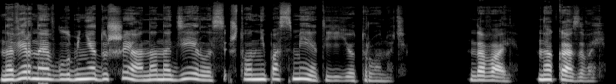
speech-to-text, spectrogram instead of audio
Наверное, в глубине души она надеялась, что он не посмеет ее тронуть. «Давай, наказывай».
